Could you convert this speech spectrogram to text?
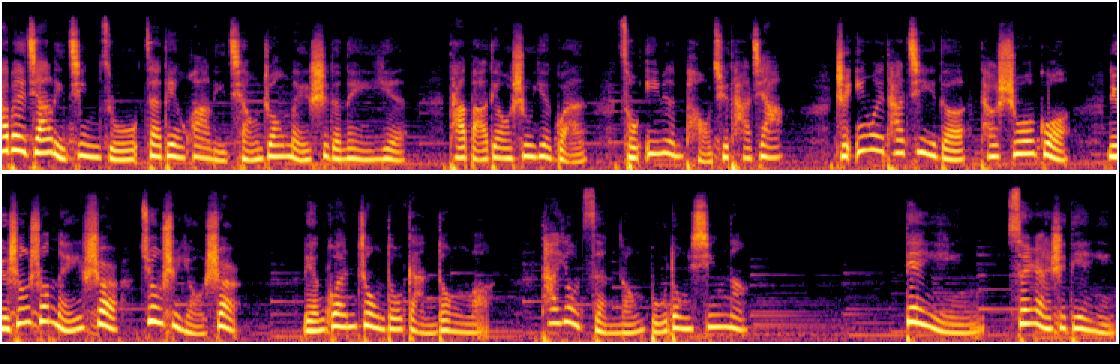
他被家里禁足，在电话里强装没事的那一夜，他拔掉输液管，从医院跑去他家，只因为他记得他说过，女生说没事儿就是有事儿，连观众都感动了，他又怎能不动心呢？电影虽然是电影。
